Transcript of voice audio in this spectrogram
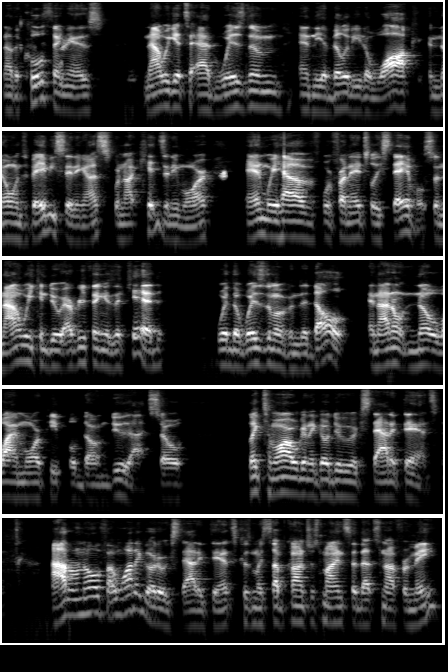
Now, the cool thing is, now we get to add wisdom and the ability to walk, and no one's babysitting us. We're not kids anymore, and we have we're financially stable. So now we can do everything as a kid with the wisdom of an adult. And I don't know why more people don't do that. So, like tomorrow, we're gonna go do ecstatic dance. I don't know if I want to go to ecstatic dance because my subconscious mind said that's not for me.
